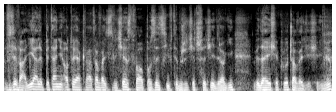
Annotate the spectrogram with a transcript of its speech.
wzywali, ale pytanie o to, jak ratować zwycięstwo opozycji w tym życie trzeciej drogi, wydaje się kluczowe dzisiaj, nie?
